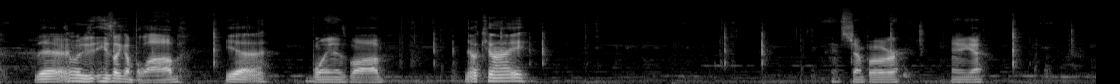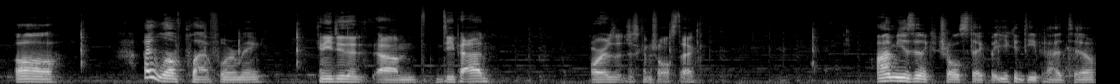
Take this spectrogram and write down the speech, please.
there. Oh, he's like a blob. Yeah. Boy in his blob. Now can I Let's jump over. There you go. Oh. I love platforming. Can you do the um, D-pad, or is it just control stick? I'm using a control stick, but you could D-pad too.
